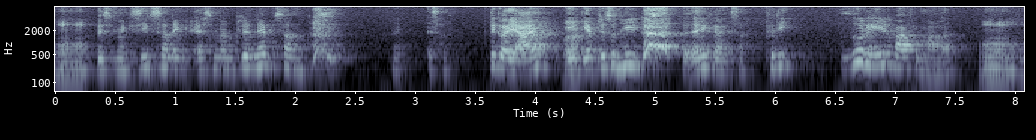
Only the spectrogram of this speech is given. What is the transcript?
Mhm. hvis man kan sige det sådan, ikke? Altså, man bliver nemt sådan... Altså, det gør jeg. Ja. Ja. Jeg bliver sådan helt... Ikke, altså, fordi nu er det hele bare for meget. Mm.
